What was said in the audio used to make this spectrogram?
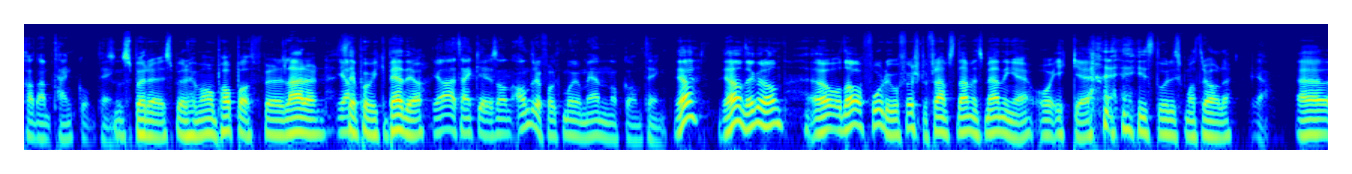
hva de tenker om ting? så spør, spør mamma og pappa, spør læreren, Ja. se på Wikipedia. Ja, jeg tenker sånn, Andre folk må jo mene noe om ting. Ja, ja, det går an. Ja, og da får du jo først og fremst deres meninger, og ikke historisk materiale. Ja. Eh,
